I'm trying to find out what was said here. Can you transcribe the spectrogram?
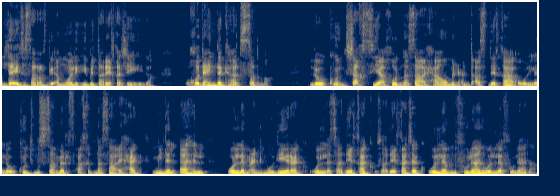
لا يتصرف بأمواله بطريقة جيدة وخذ عندك هاد الصدمة. لو كنت شخص يأخذ نصائحه من عند أصدقاء ولا لو كنت مستمر في أخذ نصائحك من الأهل ولا من عند مديرك ولا صديقك وصديقتك ولا من فلان ولا فلانة.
